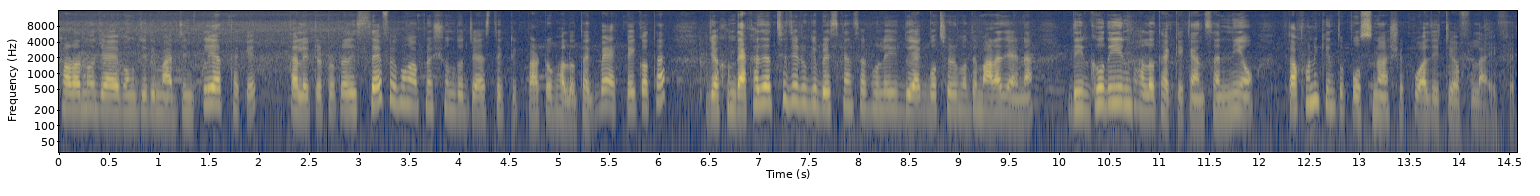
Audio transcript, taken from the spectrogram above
সরানো যায় এবং যদি মার্জিন ক্লিয়ার থাকে, তাহলে এটা টোটালি সেফ এবং আপনার সৌন্দর্য অ্যাস্থেটিক পার্টও ভালো থাকবে। একটাই কথা, যখন দেখা যাচ্ছে যে রুগী ব্রেস্ট ক্যান্সার হলেই দু এক বছরের মধ্যে মারা যায় না, দীর্ঘদিন ভালো থাকে ক্যান্সার নিয়েও, তখনই কিন্তু প্রশ্ন আসে কোয়ালিটি অফ লাইফের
